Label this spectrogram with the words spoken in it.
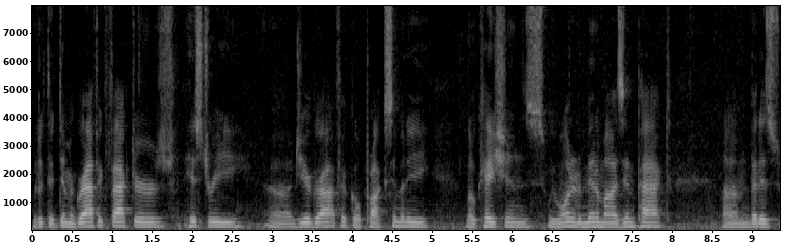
We looked at demographic factors, history, uh, geographical proximity, locations. We wanted to minimize impact. Um, But as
